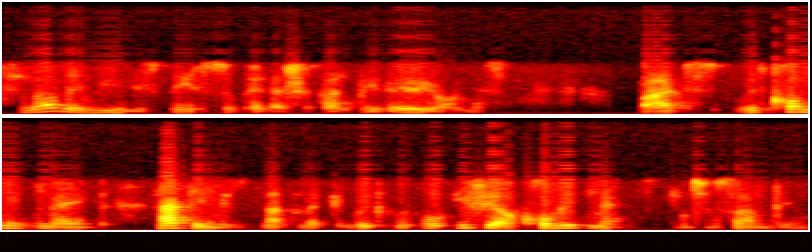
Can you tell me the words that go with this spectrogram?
it's not an easy space to penetrate. I'll be very honest. But with commitment, nothing is not, like, with, if you are commitment into something,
